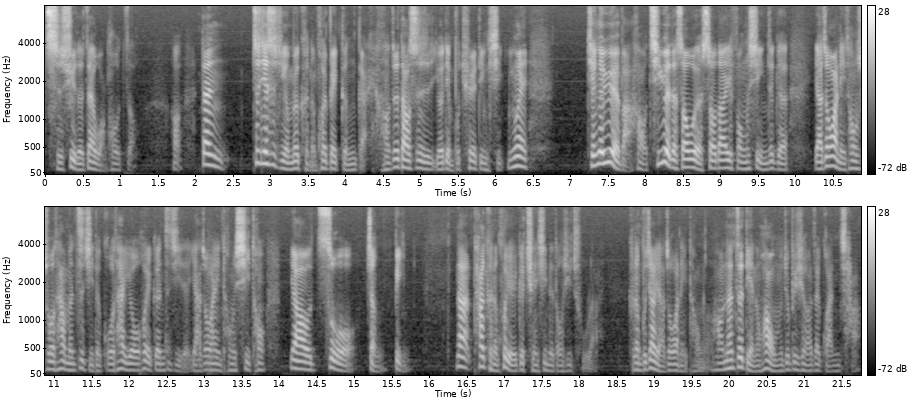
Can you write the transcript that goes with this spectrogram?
持续的在往后走。好，但这件事情有没有可能会被更改？好，这倒是有点不确定性，因为。前个月吧，哈，七月的时候我有收到一封信，这个亚洲万里通说他们自己的国泰优惠跟自己的亚洲万里通系统要做整并，那它可能会有一个全新的东西出来。可能不叫亚洲万里通了，好，那这点的话，我们就必须要再观察。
